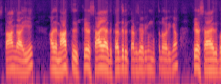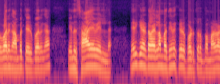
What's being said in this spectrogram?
ஸ்ட்ராங் ஆகி அது நாற்று கீழே சாயாது. கதிர் கடைசி வரைக்கும் முத்தின வரைக்கும் கீழே சாயாது. இப்போ பாருங்கள் ஐம்பத்தேழு பாருங்கள் எனக்கு சாயவே இல்லை. நெருக்கி நட்டவா எல்லாம் பார்த்தீங்கன்னா கீழே படுத்துரும். இப்போ மழை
